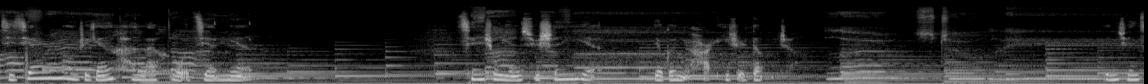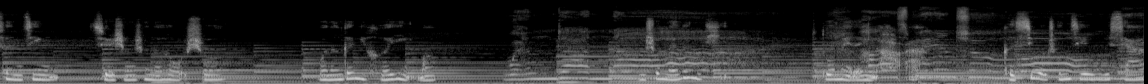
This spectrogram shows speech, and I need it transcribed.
几千人冒着严寒来和我见面。签售延续深夜，有个女孩一直等着。人群寸进，怯生生地和我说：“我能跟你合影吗？”我说：“没问题。”多美的女孩啊！可惜我纯洁无瑕，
